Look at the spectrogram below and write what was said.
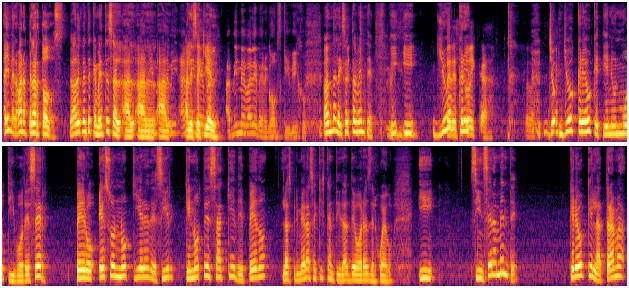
A mí me la van a pelar todos. Te das cuenta que metes al, al, A mí- al, a al- mí- a al mí me Ezequiel. vale- a mí me vale Vergovsky, dijo. Ándale, exactamente. Y, y yo, creo, yo, yo creo que tiene un motivo de ser. Pero eso no quiere decir que no te saque de pedo las primeras X cantidad de horas del juego. Y sinceramente, creo que la trama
